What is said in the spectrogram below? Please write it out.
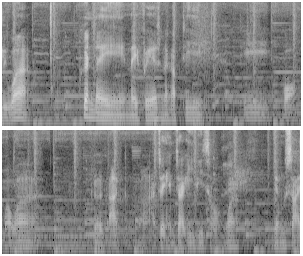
หรือว่าเพื่อนในในเฟซนะครับที่ที่บอกมาว่าเกิดอาจอาจจะเห็นจาก EP 2 ว่ายังใส่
